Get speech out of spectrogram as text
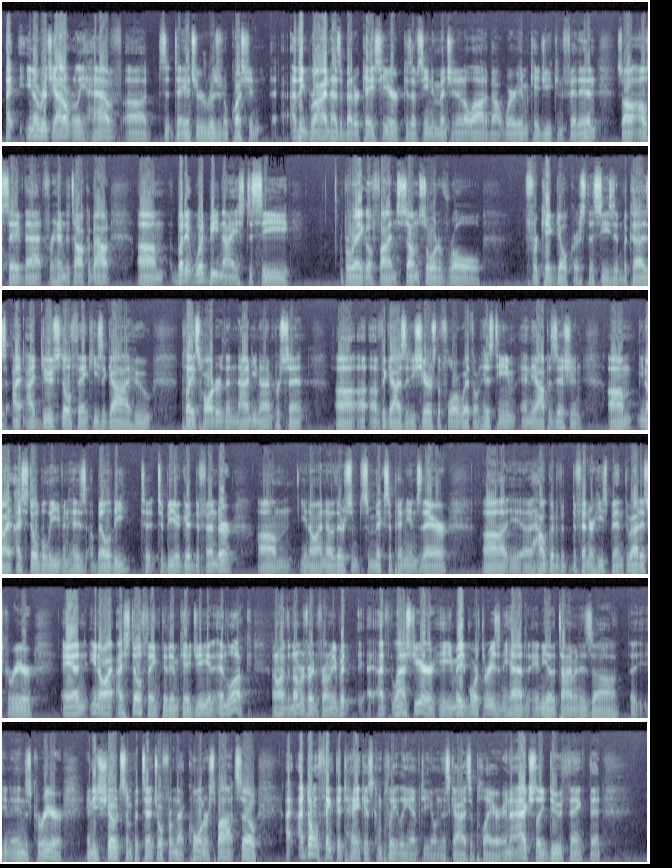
I, you know, Richie, I don't really have uh, to, to, answer your original question. I think Brian has a better case here because I've seen him mention it a lot about where MKG can fit in. So I'll, I'll save that for him to talk about. Um, but it would be nice to see Borrego find some sort of role for Kidd Gilchrist this season because I, I do still think he's a guy who plays harder than 99% uh, of the guys that he shares the floor with on his team and the opposition. Um, you know, I, I, still believe in his ability to, to be a good defender. Um, you know, I know there's some, some mixed opinions there, uh, uh how good of a defender he's been throughout his career. And, you know, I, I still think that MKG, and, and, look, I don't have the numbers right in front of me, but I, last year he made more threes than he had any other time in his uh, in, in his career, and he showed some potential from that corner spot. So I, I don't think the tank is completely empty on this guy as a player, and I actually do think that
